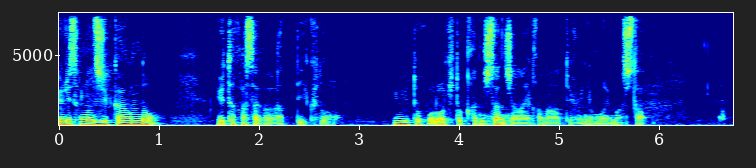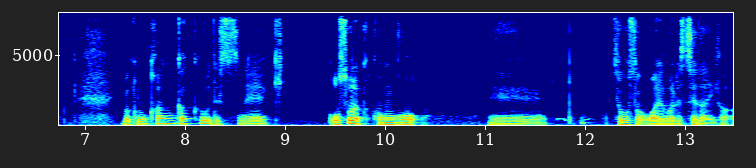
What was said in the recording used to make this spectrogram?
よりその時間の豊かさが上がっていくというところをきっと感じたんじゃないかなというふうに思いました。この感覚をですねおそらく今後、えー、それこそ我々世代が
